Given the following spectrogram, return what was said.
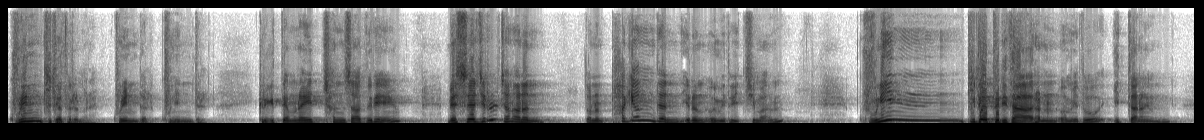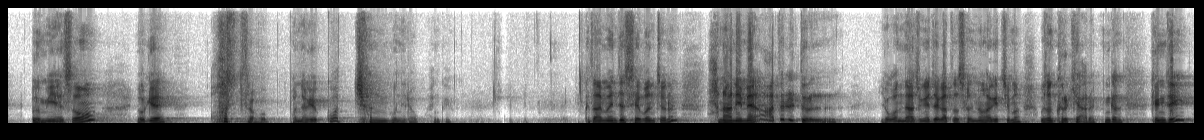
군인 부대들을 말해요. 군인들, 군인들. 그렇기 때문에 이 천사들이 메시지를 전하는 또는 파견된 이런 의미도 있지만 군인 부대들이다라는 의미도 있다는 의미에서 여기에 호스트라고 번역했고 천군이라고 한 거예요. 그 다음에 이제 세 번째는 하나님의 아들들. 이건 나중에 제가 또 설명하겠지만 우선 그렇게 알아. 그러니까 굉장히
